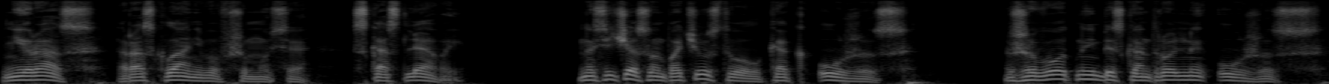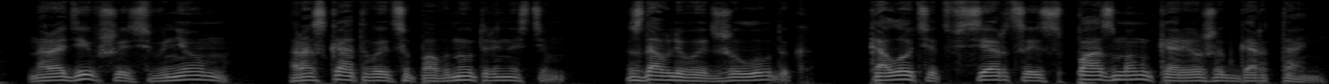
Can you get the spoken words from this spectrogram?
не раз раскланивавшемуся, с костлявой. Но сейчас он почувствовал, как ужас. Животный бесконтрольный ужас, народившись в нем, раскатывается по внутренностям, сдавливает желудок, колотит в сердце и спазмом корежит гортань.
